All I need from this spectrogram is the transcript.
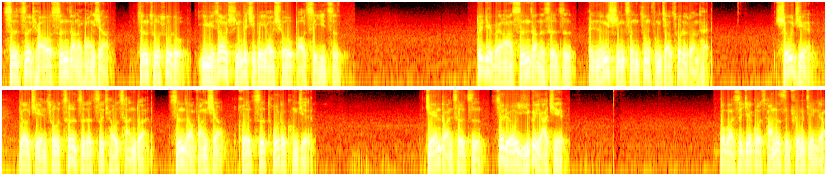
使枝条生长的方向、增粗速度与造型的基本要求保持一致。对接百蜡生长的侧枝很容易形成纵横交错的状态，修剪要剪出侧枝的枝条长短、生长方向和枝托的空间。剪短侧枝，只留一个芽节。我把枝节过长的枝全部剪掉，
